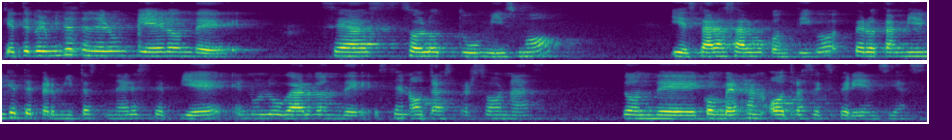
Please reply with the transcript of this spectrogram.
Que te permita tener un pie donde seas solo tú mismo y estar a salvo contigo, pero también que te permitas tener este pie en un lugar donde estén otras personas, donde converjan otras experiencias,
